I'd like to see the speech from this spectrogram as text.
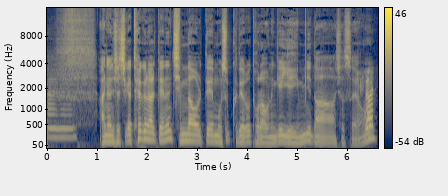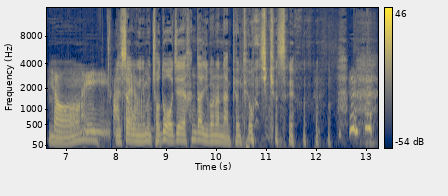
음, 안현실 씨가 퇴근할 때는 집 나올 때의 모습 그대로 돌아오는 게 예입니다. 하셨어요. 그렇죠 예, 맞아요. 1402님은 저도 어제 한 달 입원한 남편 퇴원시켰어요.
